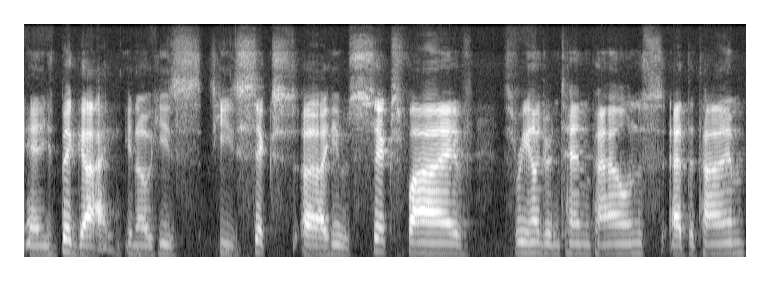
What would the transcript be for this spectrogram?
And he's a big guy, you know, he's, he's six, uh, he was six, five, 310 pounds at the time.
